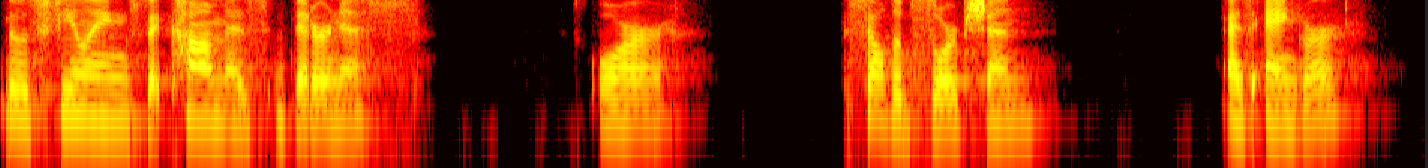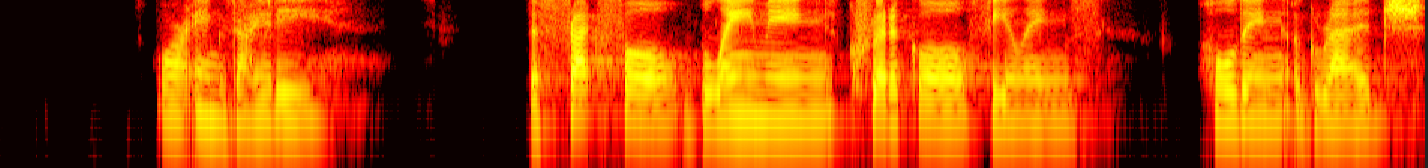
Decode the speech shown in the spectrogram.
Those feelings that come as bitterness or self absorption, as anger or anxiety, the fretful, blaming, critical feelings, holding a grudge.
